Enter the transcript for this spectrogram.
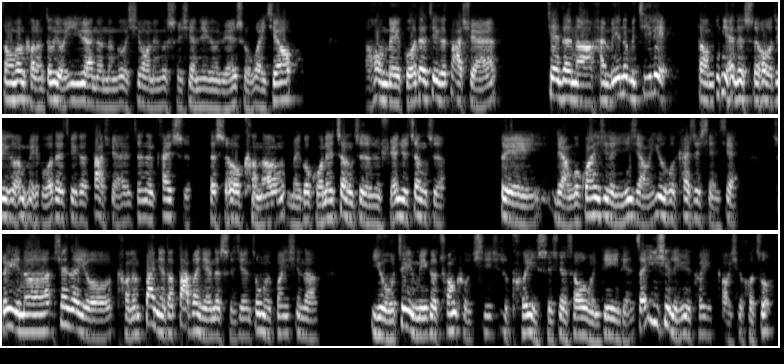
双方可能都有意愿呢，能够希望能够实现这个元首外交。然后美国的这个大选现在呢还没那么激烈。到明年的时候，这个美国的这个大选真正开始的时候，可能美国国内政治、选举政治对两国关系的影响又会开始显现。所以呢，现在有可能半年到大半年的时间，中美关系呢有这么一个窗口期，就是可以实现稍微稳定一点，在一些领域可以搞一些合作。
